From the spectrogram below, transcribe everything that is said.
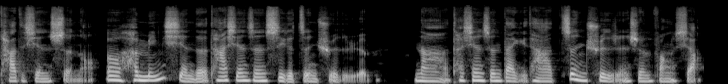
他的先生哦，呃，很明显的，他先生是一个正确的人。那他先生带给他正确的人生方向。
